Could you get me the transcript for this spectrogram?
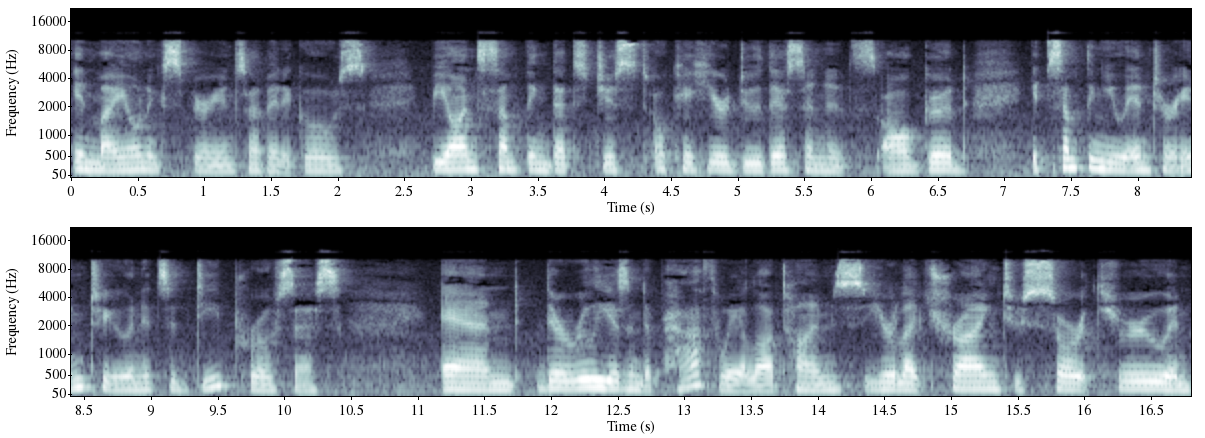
In my own experience of it, it goes beyond something that's just, okay, here, do this, and it's all good. It's something you enter into, and it's a deep process and there really isn't a pathway a lot of times you're like trying to sort through and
